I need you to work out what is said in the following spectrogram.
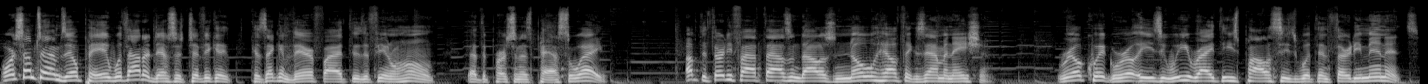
Or sometimes they'll pay it without a death certificate because they can verify it through the funeral home that the person has passed away. Up to $35,000, no health examination. Real quick, real easy. We write these policies within 30 minutes.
